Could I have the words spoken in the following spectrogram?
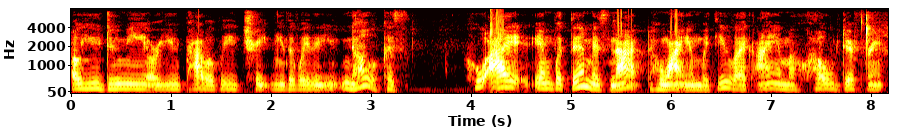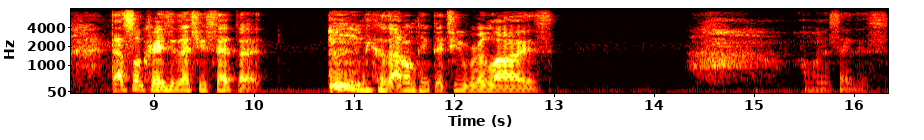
"Oh, you do me," or "You probably treat me the way that you," no, because who I am with them is not who I am with you. Like I am a whole different. That's so crazy that you said that because I don't think that you realize. I want to say this.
